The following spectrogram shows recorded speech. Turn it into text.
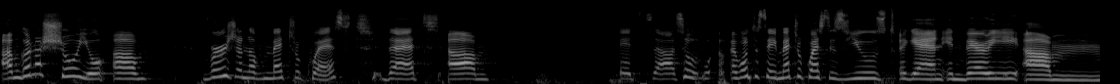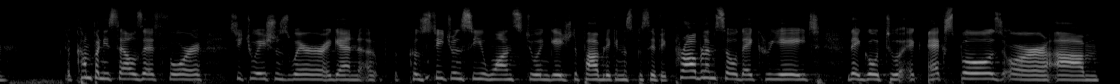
I'm gonna show you a version of MetroQuest that um, it's uh, so I want to say MetroQuest is used again in very um, the company sells it for situations where, again, a constituency wants to engage the public in a specific problem, so they create, they go to expos or um,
